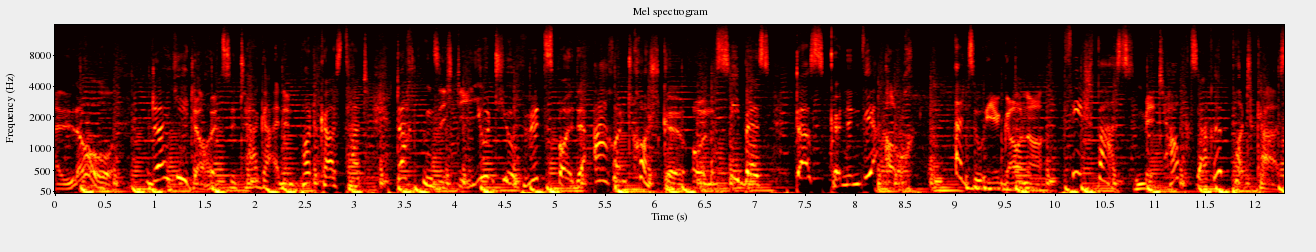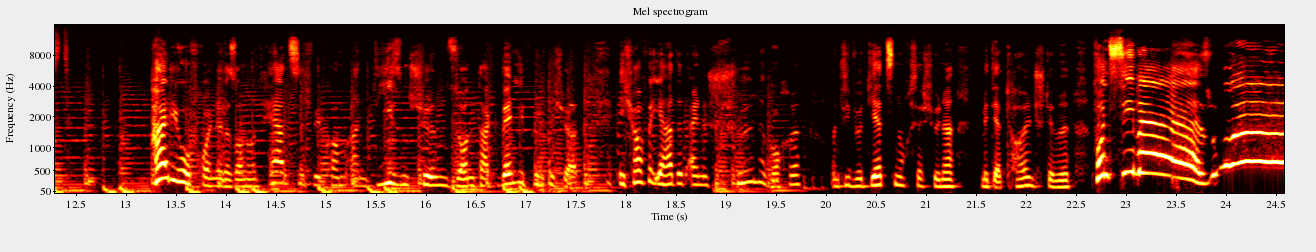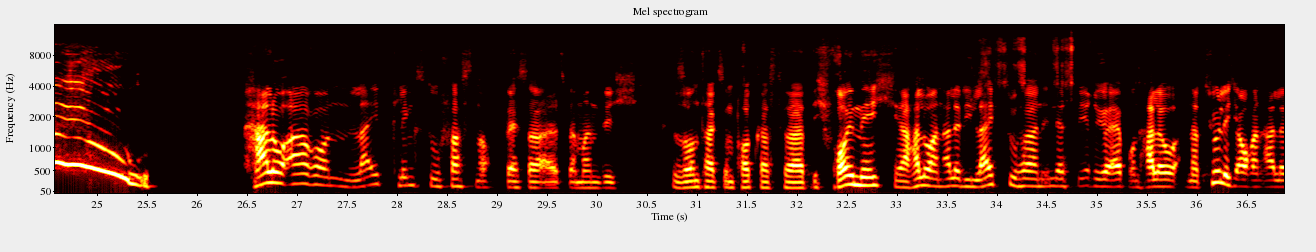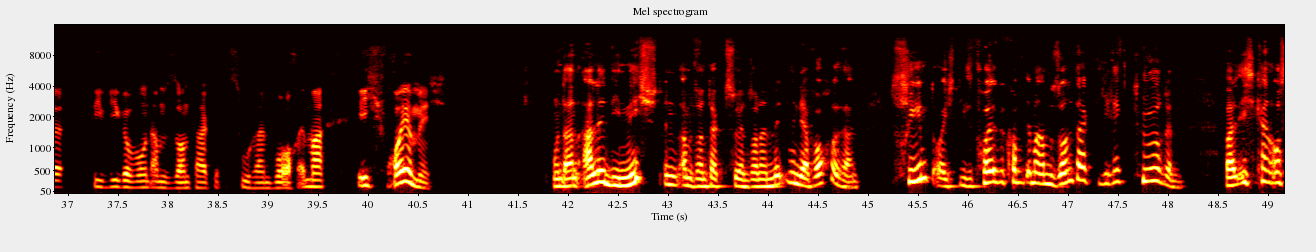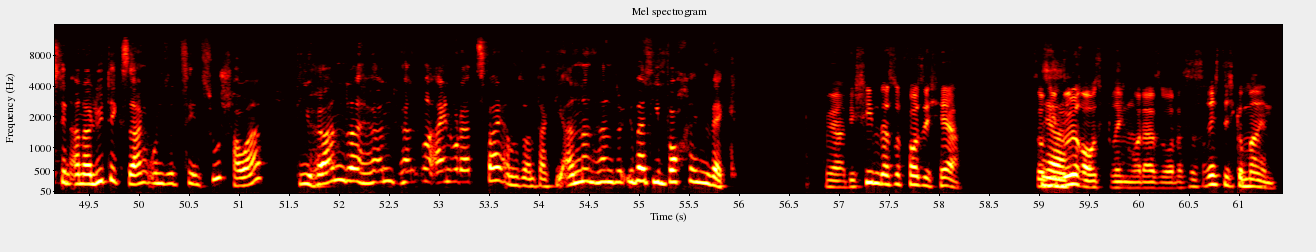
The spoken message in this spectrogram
Hallo! Da jeder heutzutage einen Podcast hat, dachten sich die YouTube-Witzbolde Aaron Troschke und Siebes, das können wir auch. Also ihr Gauner, viel Spaß mit Hauptsache Podcast. Heidi ho, Freunde der Sonne und herzlich willkommen an diesem schönen Sonntag, wenn ihr pünktlich hört. Ich hoffe, ihr hattet eine schöne Woche und sie wird jetzt noch sehr schöner mit der tollen Stimme von Siebes! Woo! Hallo Aaron, live klingst du fast noch besser, als wenn man dich sonntags im Podcast hört. Ich freue mich. Ja, hallo an alle, die live zuhören in der Stereo-App und hallo natürlich auch an alle, die wie gewohnt am Sonntag zuhören, wo auch immer. Ich freue mich. Und an alle, die nicht in, am Sonntag zuhören, sondern mitten in der Woche hören, schämt euch. Diese Folge kommt immer am Sonntag direkt hören. Weil ich kann aus den Analytics sagen, unsere zehn Zuschauer, die hören, hören, hören nur ein oder zwei am Sonntag. Die anderen hören so über die Woche hinweg. Ja, die schieben das so vor sich her. So Ja. wie Müll rausbringen oder so. Das ist richtig gemein.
